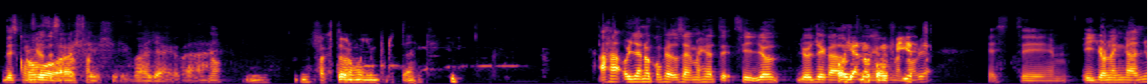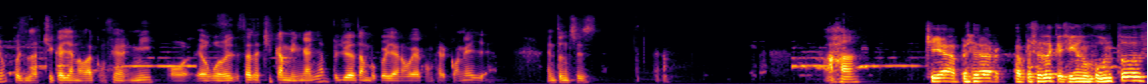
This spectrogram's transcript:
desconfías de esa Oh, persona. sí, sí, vaya, va. ¿No? Un factor muy importante. Ajá, o ya no confías, o sea, imagínate, si yo, yo llegara O a ya no tener una novia, este, y yo la engaño, pues la chica ya no va a confiar en mí, o, o esta chica me engaña, pues yo ya tampoco ya no voy a confiar con ella. Entonces, ajá, Sí, a pesar, a pesar de que sigan juntos,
